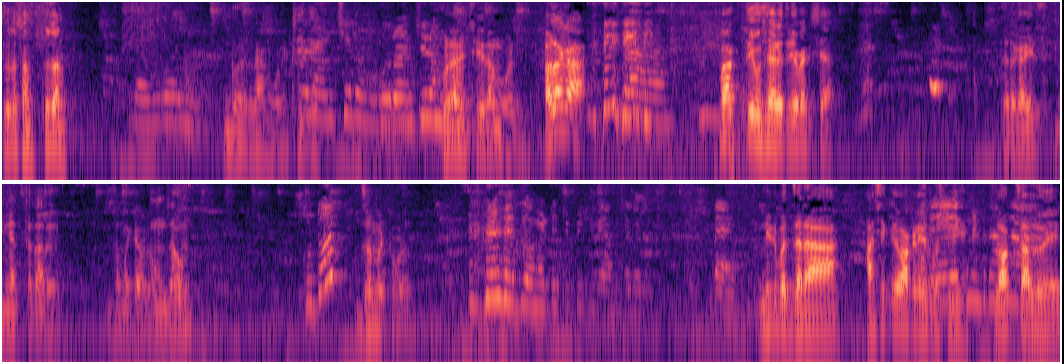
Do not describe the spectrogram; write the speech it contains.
तुला सांग तू सांग. बरं रांगोळी ठीक आहे. गुरांची रंग फुलांची रांगोळी. कळलं का? बघ ते हुशार आहे तुझ्यापेक्षा. तर काहीच मी आत्ताच आलोय. झोमॅटोवरून जाऊन. कुठून? झोमॅटोवरून झोमॅटोची पिशवी आमच्याकडे. बॅग नीट बस जरा. असे काही वाकडे येत अरे, एक बसली. थांब ना. चालू आहे.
